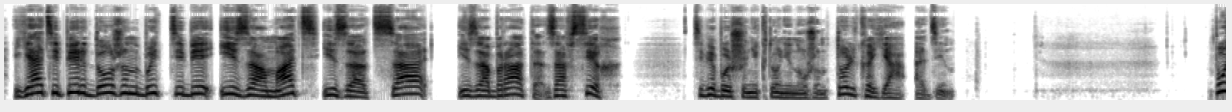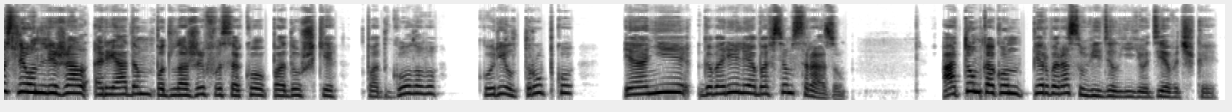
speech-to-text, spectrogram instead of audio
Я теперь должен быть тебе и за мать, и за отца, и за брата, за всех. Тебе больше никто не нужен, только я один. После он лежал рядом, подложив высоко подушки под голову, курил трубку, и они говорили обо всем сразу. О том, как он первый раз увидел ее девочкой.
